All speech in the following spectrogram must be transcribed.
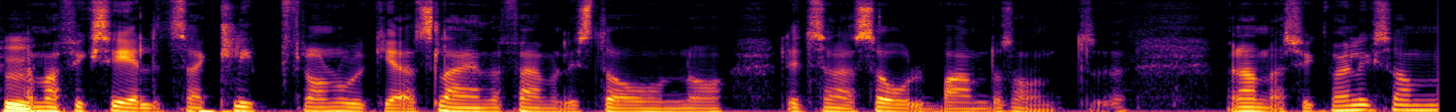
Där Mm. man fick se lite så här klipp från olika Sly and the Family Stone och lite sådana här soulband och sånt. Men annars fick man liksom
